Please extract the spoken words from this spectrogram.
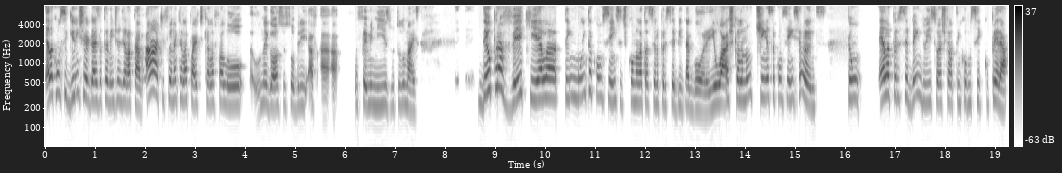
ela conseguiu enxergar exatamente onde ela estava. Ah, que foi naquela parte que ela falou o negócio sobre a, a, a, o feminismo e tudo mais. Deu para ver que ela tem muita consciência de como ela está sendo percebida agora. E eu acho que ela não tinha essa consciência antes. Então, ela percebendo isso, eu acho que ela tem como se recuperar.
